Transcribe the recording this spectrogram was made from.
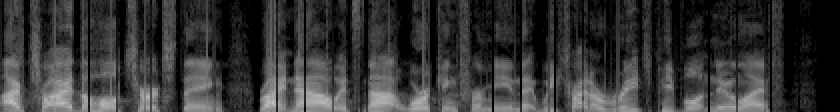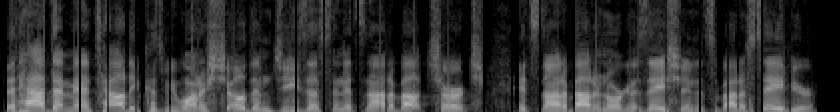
I've tried the whole church thing. Right now, it's not working for me. And that we try to reach people at New Life that have that mentality because we want to show them Jesus, and it's not about church, it's not about an organization, it's about a Savior.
